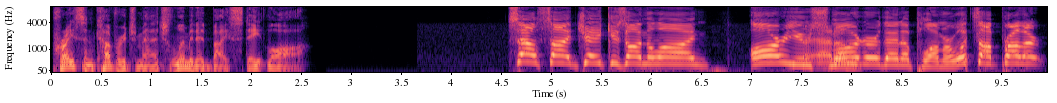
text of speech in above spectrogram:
Price and coverage match limited by state law. Southside Jake is on the line. Are you Adam. smarter than a plumber? What's up, brother?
